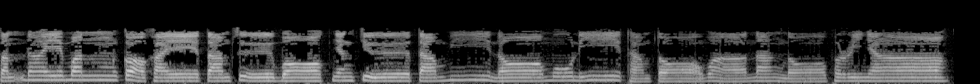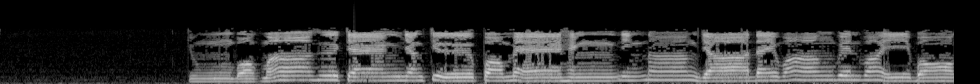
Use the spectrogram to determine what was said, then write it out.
สันใดมันก็ใครตามสื่อบอกยังจื้อตามมีนอมูนี้ถามต่อว่านางนอภริยาจุงบอกมาฮือแจงยังจื้อพ่อแม่แห่งยิ่งนางอย่าได้วางเว้นไว้บอก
